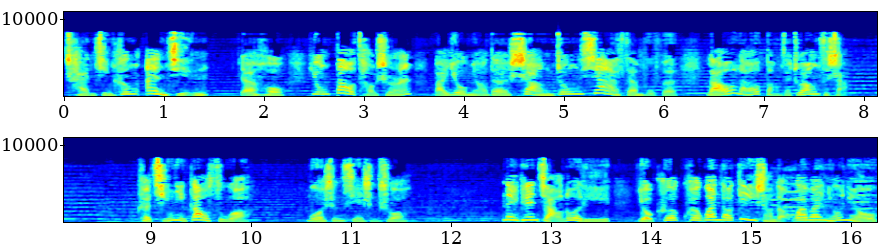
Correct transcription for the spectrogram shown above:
铲进坑，按紧，然后用稻草绳把幼苗的上中下三部分牢牢绑在桩子上。可请你告诉我，陌生先生说，那边角落里有棵快弯到地上的歪歪扭扭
